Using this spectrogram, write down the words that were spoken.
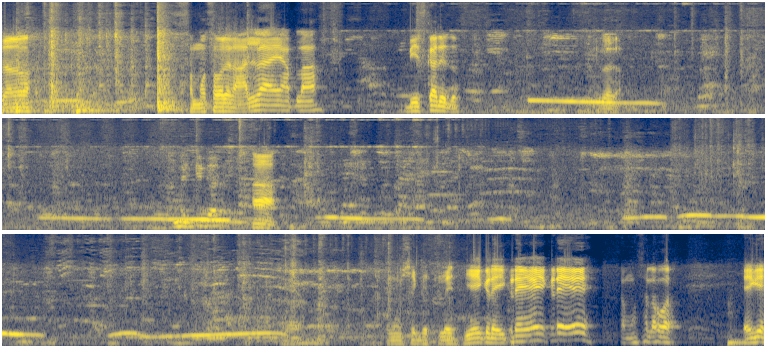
तर समोसावाला आलेला आहे आपला. बीस का देतो बघा. हां. समोसे घेतले. ये इकडे इकडे ये इकडे ये. समोसाला वर. हे घे.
